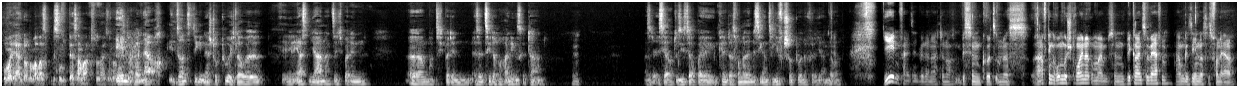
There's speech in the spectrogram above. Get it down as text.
Wo man ja doch nochmal was ein bisschen besser macht vielleicht. Oder eben, aber na, auch in sonstigen in der Struktur, ich glaube, in den ersten Jahren hat sich bei den ähm, hat sich bei den SLC doch noch einiges getan. Hm. Also da ist ja auch, du siehst ja auch bei Canada's Wonderland ist die ganze Liftstruktur eine völlig andere. Jedenfalls sind wir danach dann noch ein bisschen kurz um das Rafting rumgestreunert, um mal ein bisschen einen Blick reinzuwerfen. Haben gesehen, dass es von der,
